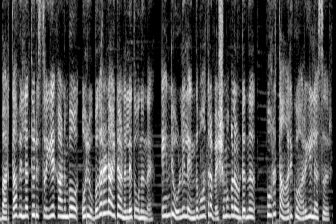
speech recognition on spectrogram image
ഭർത്താവില്ലാത്ത ഒരു സ്ത്രീയെ കാണുമ്പോൾ ഒരു ഉപകരണമായിട്ടാണല്ലേ തോന്നുന്നത് എന്റെ ഉള്ളിൽ എന്തുമാത്രം വിഷമങ്ങളുണ്ടെന്ന് പുറത്ത് ആർക്കും അറിയില്ല സർ.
